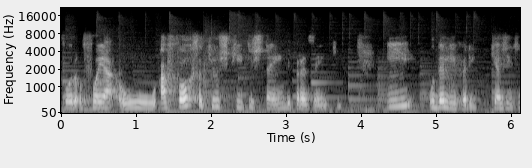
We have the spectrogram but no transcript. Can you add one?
For, foi a, o, a força que os kits têm de presente e o delivery, que a gente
